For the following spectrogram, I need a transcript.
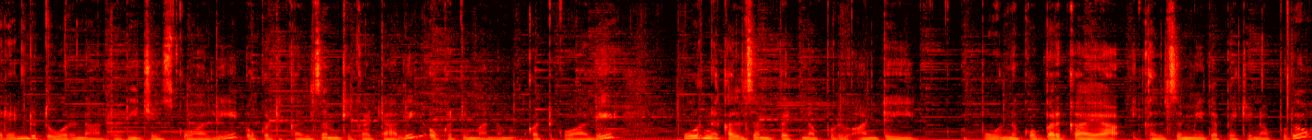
రెండు తోరణాలు రెడీ చేసుకోవాలి. ఒకటి కలసంకి కట్టాలి. ఒకటి మనం కట్టుకోవాలి. పూర్ణ కలసం పెట్టినప్పుడు అంటే పూర్ణ కొబ్బరికాయ ఈ కలసం మీద పెట్టినప్పుడు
